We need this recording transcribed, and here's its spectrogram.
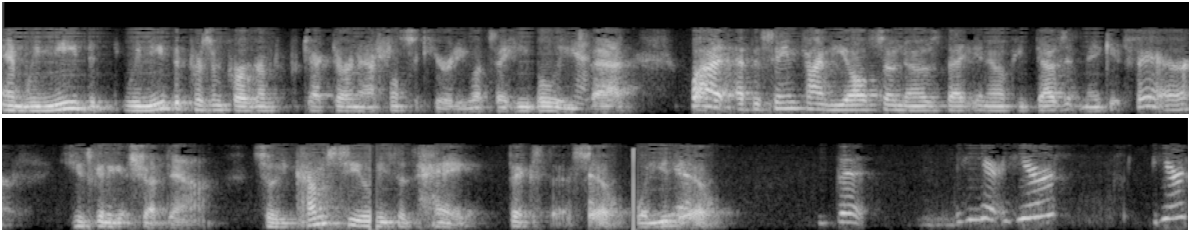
and we need the we need the PRISM program to protect our national security. Let's say he believes that, but at the same time, he also knows that you know if he doesn't make it fair, he's going to get shut down. So he comes to you and he says, "Hey, fix this." So what do you do? The here here's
